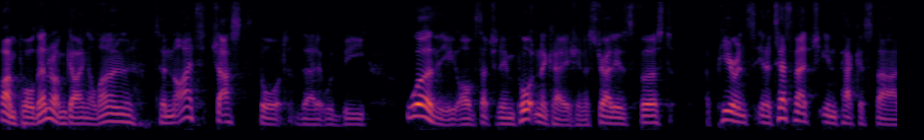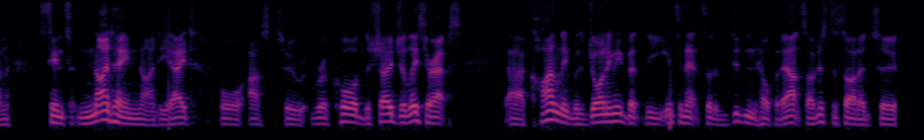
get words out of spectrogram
I'm Paul Dennett. I'm going alone tonight. Just thought that it would be worthy of such an important occasion. Australia's first appearance in a test match in Pakistan since 1998 for us to record the show. Jaleesa Apps uh, kindly was joining me, but the internet sort of didn't help it out. So I just decided to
